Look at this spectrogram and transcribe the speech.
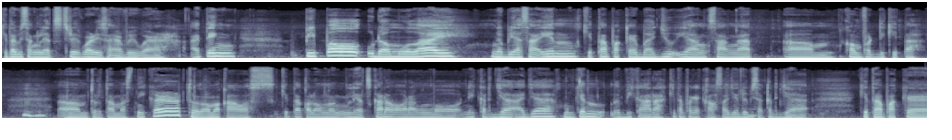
kita bisa ngeliat streetwear is everywhere. I think people udah mulai ngebiasain kita pakai baju yang sangat um, comfort di kita um, terutama sneaker, terutama kaos. Kita kalau ng- ngelihat sekarang orang mau nih kerja aja, mungkin lebih ke arah kita pakai kaos aja udah bisa kerja. Kita pakai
